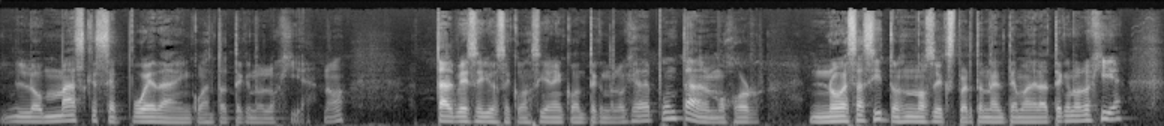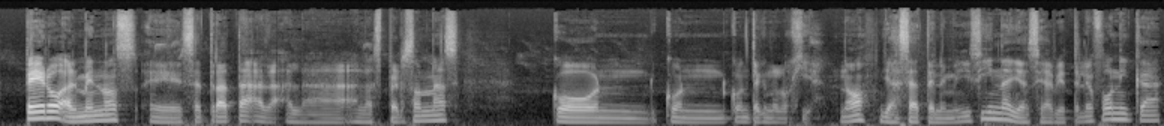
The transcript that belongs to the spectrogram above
lo más que se pueda en cuanto a tecnología, ¿no? Tal vez ellos se consideren con tecnología de punta, a lo mejor no es así, no soy experto en el tema de la tecnología, pero al menos eh, se trata a, a, las personas con, con, tecnología, ¿no? Ya sea telemedicina, ya sea vía telefónica,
